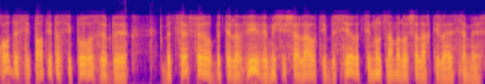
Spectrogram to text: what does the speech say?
חודש סיפרתי את הסיפור הזה בבית ספר בתל אביב, ומישהי שאלה אותי בשיא הרצינות למה לא שלחתי לה אס.אם.אס.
